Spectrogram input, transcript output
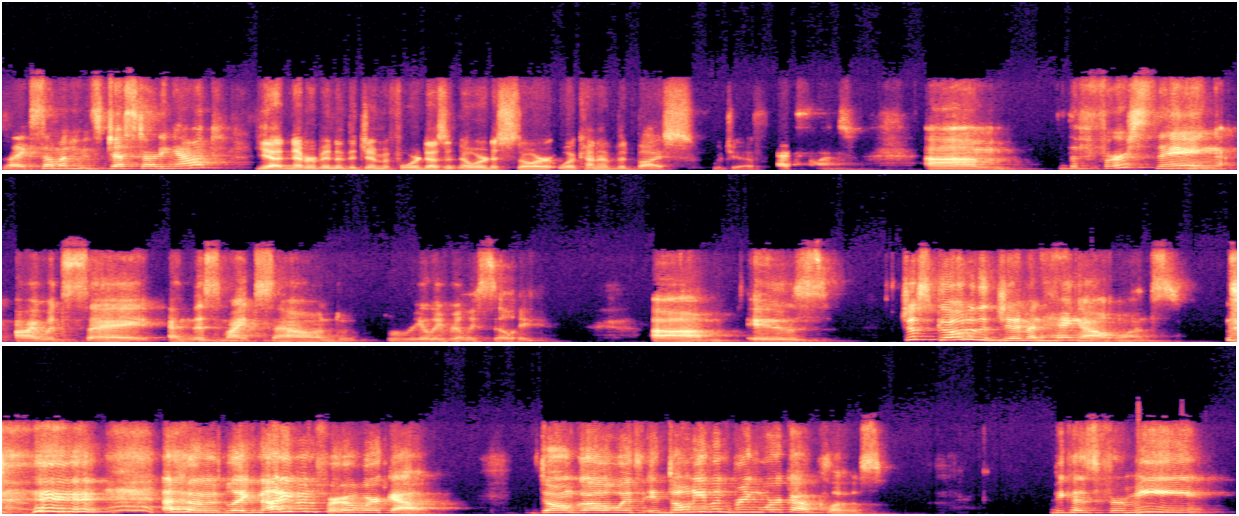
Like someone who's just starting out? Yeah, never been to the gym before, doesn't know where to start. What kind of advice would you have? Excellent. Um, the first thing I would say, and this might sound really, really silly, um, is just go to the gym and hang out once um, like not even for a workout. Don't go with it. Don't even bring workout clothes. Because for me,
